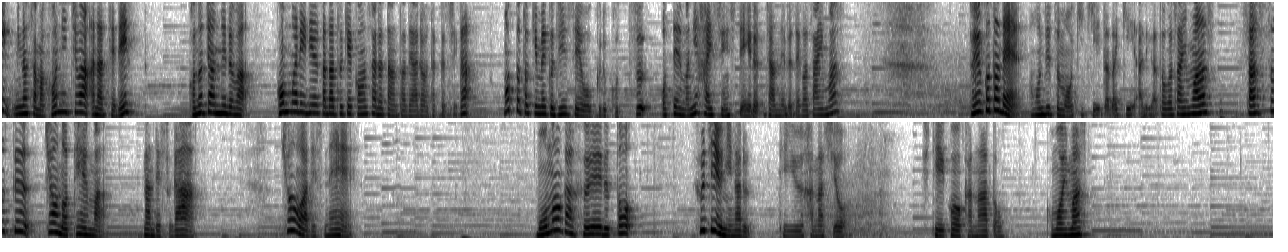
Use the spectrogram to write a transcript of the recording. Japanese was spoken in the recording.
い、皆様こんにちは、アラチェです。このチャンネルは、こんまり流片付けコンサルタントである私が、もっとときめく人生を送るコツをテーマに配信しているチャンネルでございます。ということで、本日もお聴きいただきありがとうございます。早速、今日のテーマなんですが、今日はですね、物が増えると不自由になるっていう話をしていこうかなと思います。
